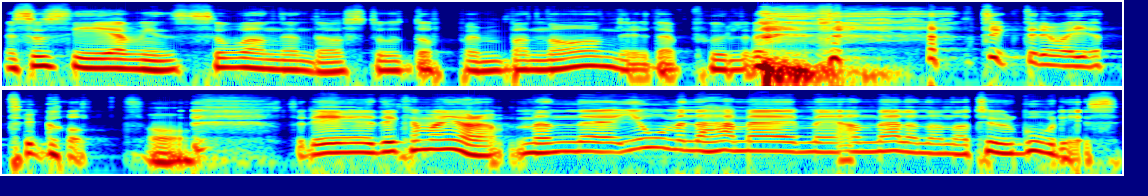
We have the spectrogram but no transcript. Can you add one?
Men så ser jag min son en dag stå och doppa en banan i det där pulvret. Tyckte det var jättegott. Ja. Så det, det kan man göra. Men eh, jo, men det här med, med anmälan av naturgodis.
